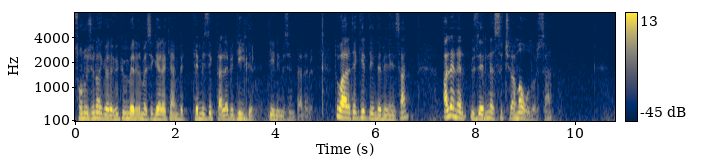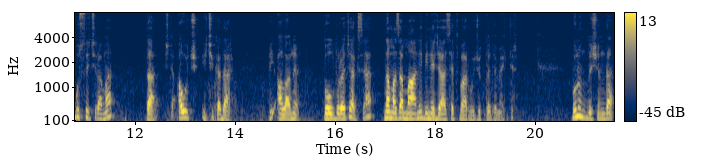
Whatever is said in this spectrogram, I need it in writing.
sonucuna göre hüküm verilmesi gereken bir temizlik talebi değildir dinimizin talebi. Tuvalete girdiğinde bir insan alenen üzerine sıçrama olursa bu sıçrama da işte avuç içi kadar bir alanı dolduracaksa namaza mani bir necaset var vücutta demektir. Bunun dışında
